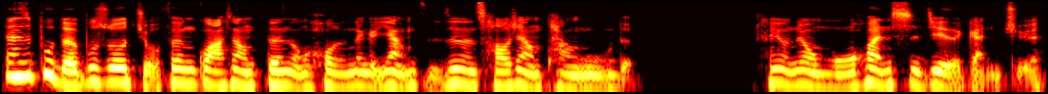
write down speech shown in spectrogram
但是不得不说，九份挂上灯笼后的那个样子，真的超像汤屋的。很有那种魔幻世界的感觉。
